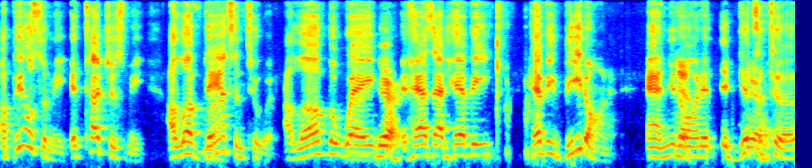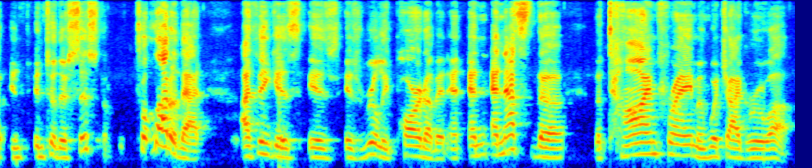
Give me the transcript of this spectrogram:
appeals to me. It touches me. I love dancing right. to it. I love the way yeah. it has that heavy, heavy beat on it, and you know, yeah. and it, it gets yeah. into in, into their system. So a lot of that, I think, is is is really part of it, and and and that's the the time frame in which I grew up,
